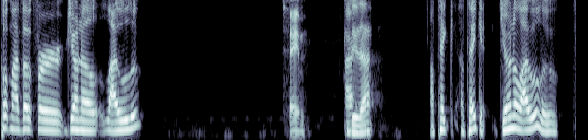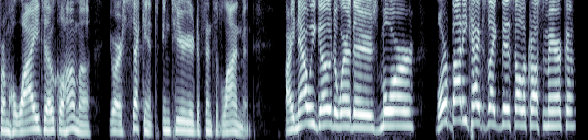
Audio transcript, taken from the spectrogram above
put my vote for Jonah Laulu. Same. Could do that. I'll take I'll take it. Jonah Laulu from Hawaii to Oklahoma. You're our second interior defensive lineman. All right, now we go to where there's more more body types like this all across America.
